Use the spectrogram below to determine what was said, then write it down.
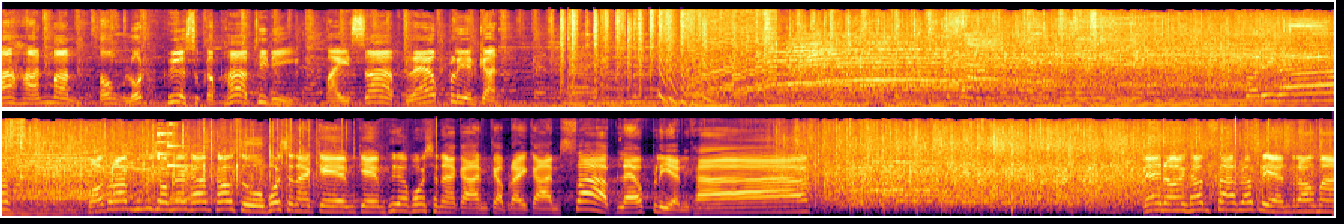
อาหารมันต้องลดเพื่อสุขภาพที่ดี ไปทราบแล้วเปลี่ยนกัน สวัสดีครับ ขอต้อนรับคุณผู้ชมนะครับ เข้าสู่โภชนาเกมเกมเพื่อโภชนาการกับรายการทราบแล้วเปลี่ยนครับ แน่นอนครับทราบแล้วเปลี่ยนเรามา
